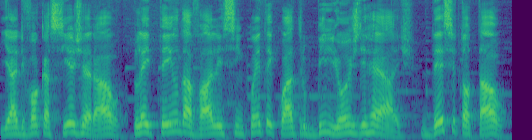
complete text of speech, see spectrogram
e a Advocacia Geral, pleiteiam da Vale 54 bilhões de reais. Desse total,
